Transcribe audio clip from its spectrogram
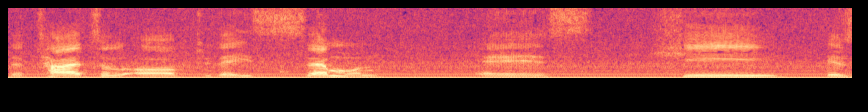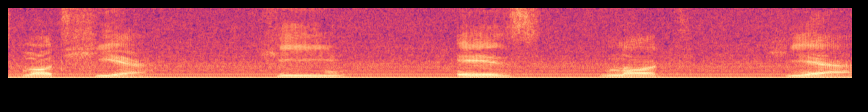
the title of today's sermon is He is Not Here. He is Not Here.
